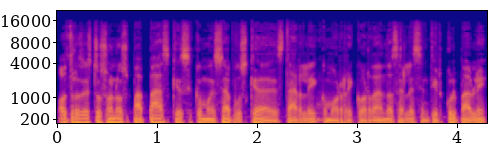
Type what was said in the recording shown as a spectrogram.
Otros de estos son los papás, que es como esa búsqueda de estarle como recordando, hacerle sentir culpable.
